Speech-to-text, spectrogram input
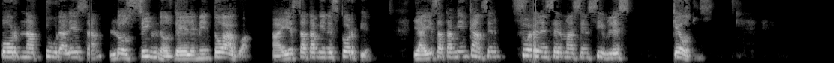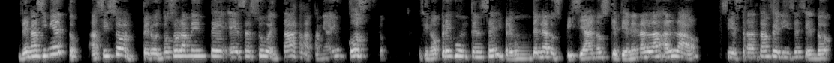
por naturaleza, los signos de elemento agua, ahí está también Escorpio y ahí está también Cáncer, suelen ser más sensibles que otros. De nacimiento, así son, pero no solamente esa es su ventaja, también hay un costo. Si no, pregúntense y pregúntenle a los piscianos que tienen al, al lado si están tan felices siendo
